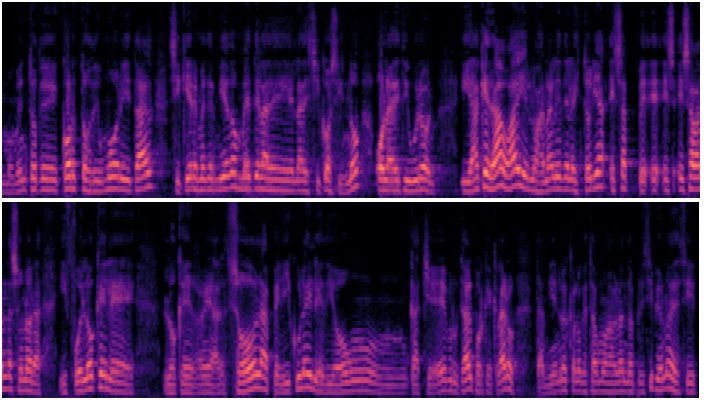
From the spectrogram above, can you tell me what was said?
momentos de cortos de humor y tal, si quieres meter miedo, mete la de, la de Psicosis, ¿no? O la de Tiburón. Y ha quedado ahí en los anales de la historia esa, e, e, esa banda sonora. Y fue lo que le, lo que realzó la película y le dio un caché brutal, porque claro, también lo que, lo que estamos hablando al principio, ¿no? Es decir,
